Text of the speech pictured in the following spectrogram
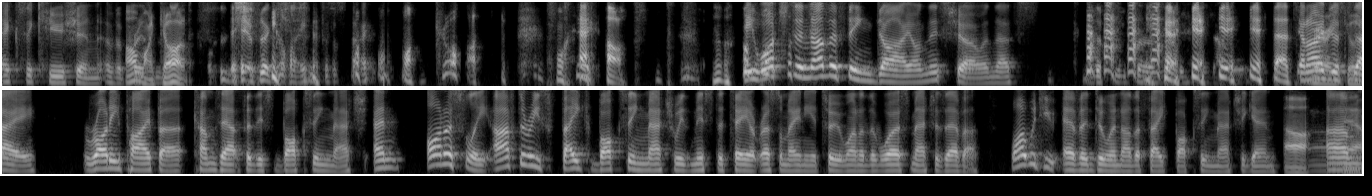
execution of a. Oh my. God. There's a claim to fame. Oh my god! Wow. He watched another thing die on this show, and that's the future. Yeah, yeah, yeah, that's Can I just good. say, Roddy Piper comes out for this boxing match, and honestly, after his fake boxing match with Mr. T at WrestleMania 2, one of the worst matches ever, why would you ever do another fake boxing match again? Oh, Um, yeah.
